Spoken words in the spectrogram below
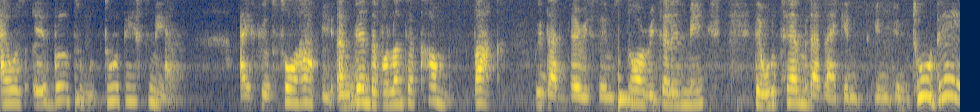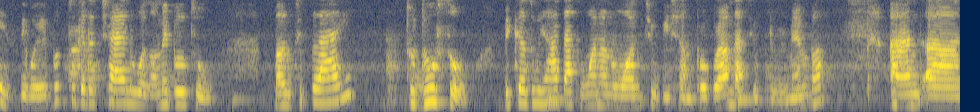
I was able to do this, miss. I feel so happy. And then the volunteer comes back with that very same story, telling me, they would tell me that like in, in, in two days, they were able to get a child who was unable to multiply to do so. Because we had that one-on-one tuition program that you would remember, and uh,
